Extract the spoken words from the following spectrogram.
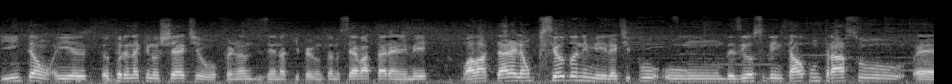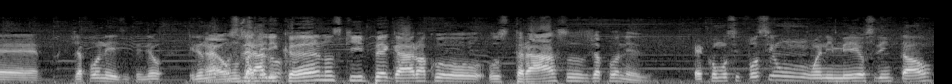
E então, e eu, eu tô lendo aqui no chat o Fernando dizendo aqui, perguntando se Avatar é anime. O Avatar ele é um pseudo-anime, ele é tipo um desenho ocidental com traço é, japonês, entendeu? Ele não é, é uns considerado. americanos que pegaram a os traços japoneses. É como se fosse um anime ocidental,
